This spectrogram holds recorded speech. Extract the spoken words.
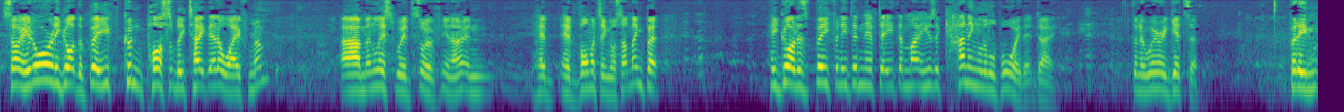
So he'd already got the beef, couldn't possibly take that away from him, um, unless we'd sort of, you know, and had, had vomiting or something. But he got his beef and he didn't have to eat the. He was a cunning little boy that day. Don't know where he gets it, but he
